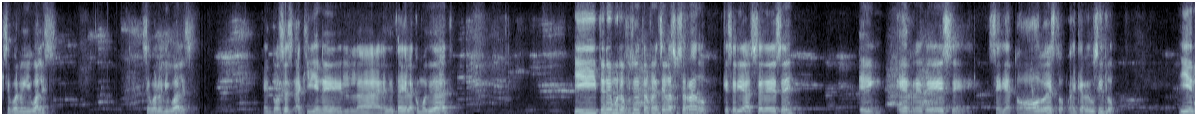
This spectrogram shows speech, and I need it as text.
se vuelven iguales. Se vuelven iguales. Entonces, aquí viene el detalle de la comodidad. Y tenemos la función de transferencia de lazo cerrado, que sería CDS en RDS. Sería todo esto, pues hay que reducirlo. Y en-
